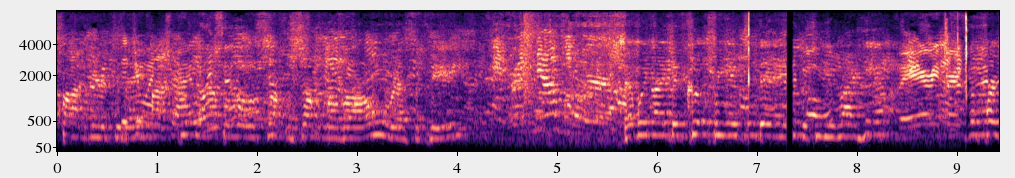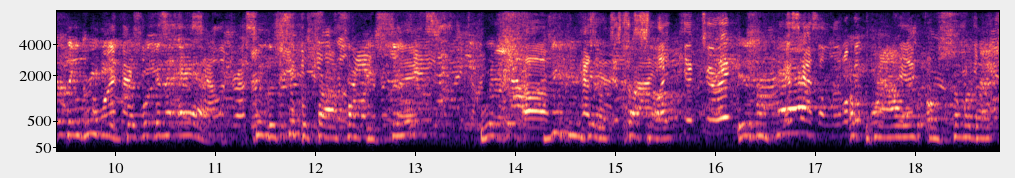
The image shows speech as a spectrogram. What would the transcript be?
spot here today you wanna by cooking up a little something something of our own recipe Right we're that we'd like to cook for you today. Give it to you right here. Very, very The first ingredient that we're going to add to the superstar funky soup, which you can get a cut of, is a half a pound of some of that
